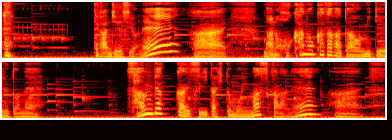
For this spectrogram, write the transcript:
へっって感じですよね。はい。まあ、あの、他の方々を見ているとね、300回過ぎた人もいますからね。はい。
